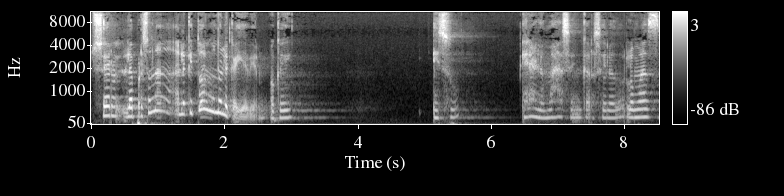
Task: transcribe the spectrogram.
ser la persona a la que todo el mundo le caía bien, ¿ok? Eso era lo más encarcelador, lo más...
